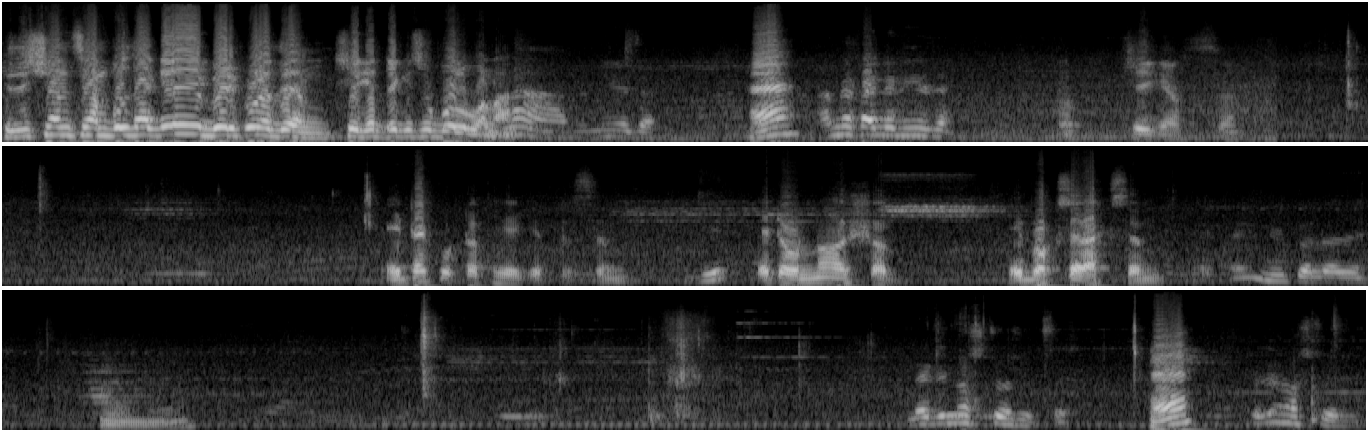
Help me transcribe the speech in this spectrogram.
ফিজিশিয়ান স্যাম্পল থাকলে বের করে দেন সেক্ষেত্রে কিছু বলব না। না নিয়ে যান। হ্যাঁ? আপনি ফাইলে নিয়ে যান ঠিক আছে। এটা কোথা থেকে কেটেছেন এটা অন্য ঔষধ? এই বক্সে রাখছেন? এটা নষ্ট ওষুধ স্যার। হ্যাঁ? এটা নষ্ট ওষুধ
